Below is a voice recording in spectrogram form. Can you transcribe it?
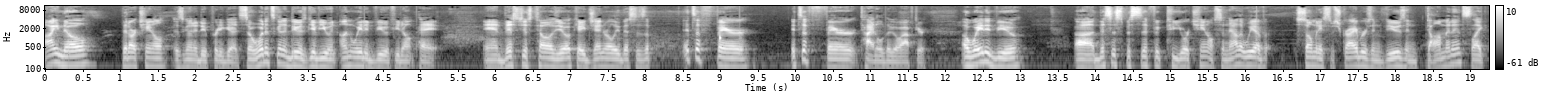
I know that our channel is going to do pretty good. So what it's going to do is give you an unweighted view if you don't pay it. And this just tells you, okay, generally this is a it's a fair it's a fair title to go after. A weighted view, uh, this is specific to your channel. So now that we have so many subscribers and views and dominance, like,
